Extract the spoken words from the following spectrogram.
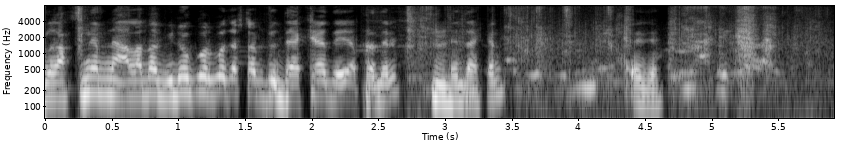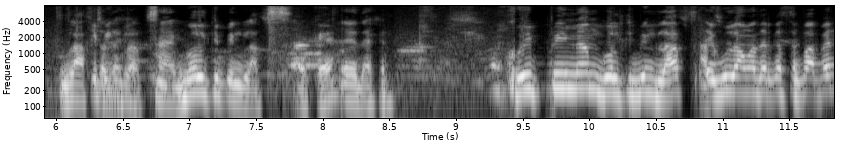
গ্লাভস নিয়ে আপনি আলাদা ভিডিও করব জাস্ট আমি একটু দেখা দেই আপনাদের। এই দেখেন এই যে। গ্লাভস হ্যাঁ গোলকিপিং গ্লাভস ওকে এই দেখেন। খুবই প্রিমিয়াম গোলকিপিং গ্লাভস এগুলো আমাদের কাছে পাবেন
